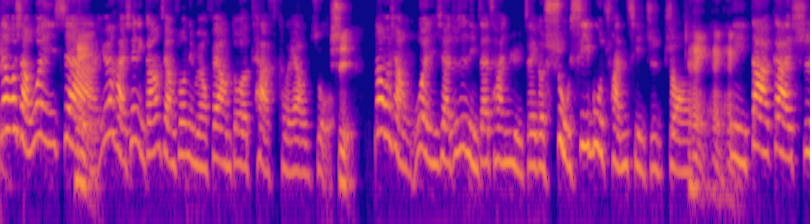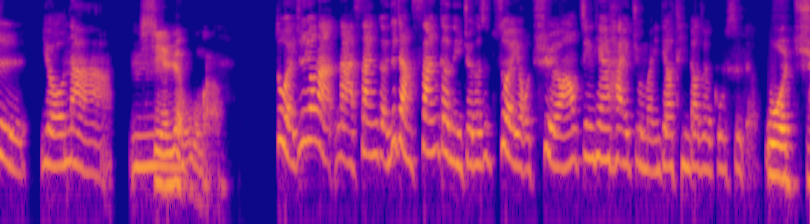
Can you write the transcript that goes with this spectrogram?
那我想问一下，因为海鲜，你刚刚讲说你们有非常多的 task 要做，是，那我想问一下，就是你在参与这个属西部传奇之中，嘿嘿嘿，你大概是有哪嗯些任务嘛，对，就是有哪哪三个，你就讲三个你觉得是最有趣的，然后今天嗨主们一定要听到这个故事的。我觉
